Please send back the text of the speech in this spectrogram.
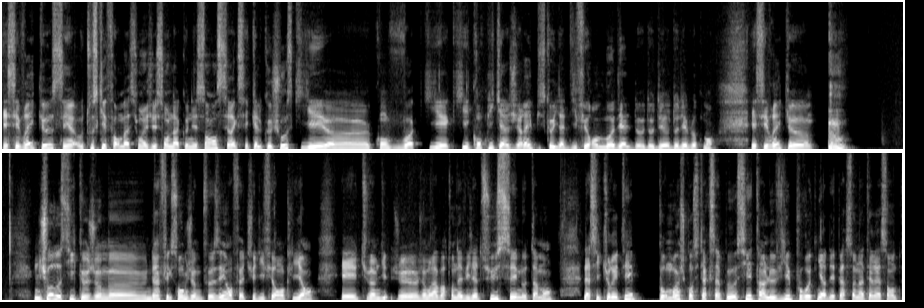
Et c'est vrai que c'est tout ce qui est formation et gestion de la connaissance, c'est vrai que c'est quelque chose qui est, qu'on voit qui est, qui est compliqué à gérer, puisqu'il y a différents modèles de, de, de développement. Et c'est vrai que Une chose aussi que je me, une réflexion que je me faisais en fait chez différents clients, et tu vas me dire, j'aimerais avoir ton avis là-dessus, c'est notamment la sécurité pour moi, je considère que ça peut aussi être un levier pour retenir des personnes intéressantes.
